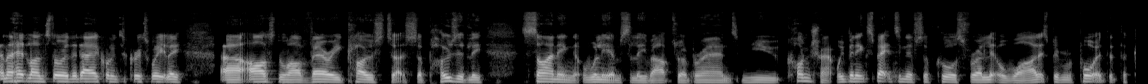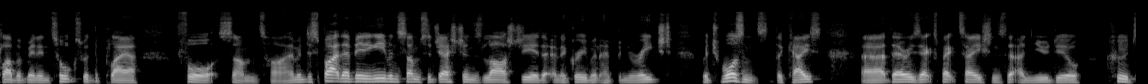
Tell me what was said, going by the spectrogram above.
And a headline story of the day, according to Chris Wheatley, uh, Arsenal are very close to supposedly signing William Saliba up to a brand new contract. We've been expecting this, of course, for a little while. It's been reported that the club have been in talks with the player for some time. And despite there being even some suggestions last year that an agreement had been reached, which wasn't the case, uh, there is expectations that a new deal could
